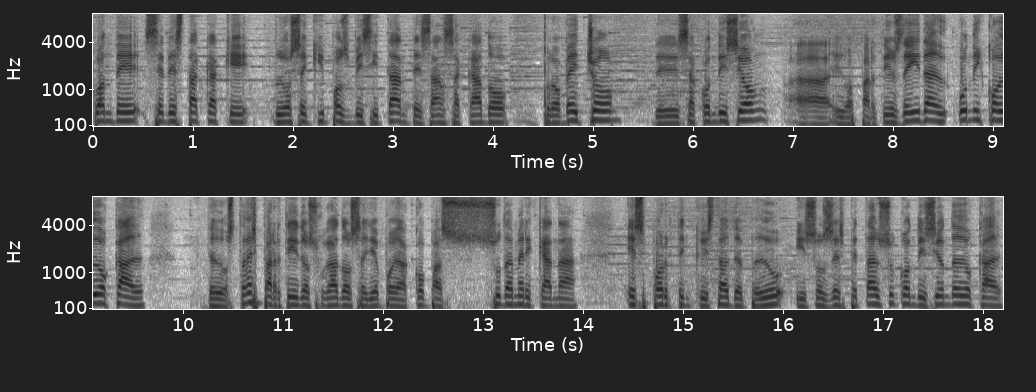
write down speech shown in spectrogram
donde se destaca que los equipos visitantes han sacado provecho de esa condición uh, en los partidos de ida. El único local de los tres partidos jugados ayer por la Copa Sudamericana, Sporting Cristal de Perú hizo respetar su condición de local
